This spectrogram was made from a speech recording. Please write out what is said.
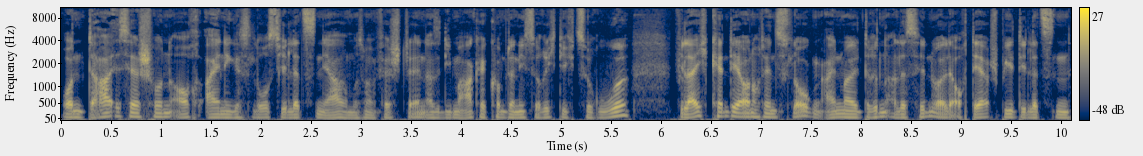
Und da ist ja schon auch einiges los die letzten Jahre, muss man feststellen. Also die Marke kommt da nicht so richtig zur Ruhe. Vielleicht kennt ihr auch noch den Slogan, einmal drin alles hin, weil auch der spielt die letzten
